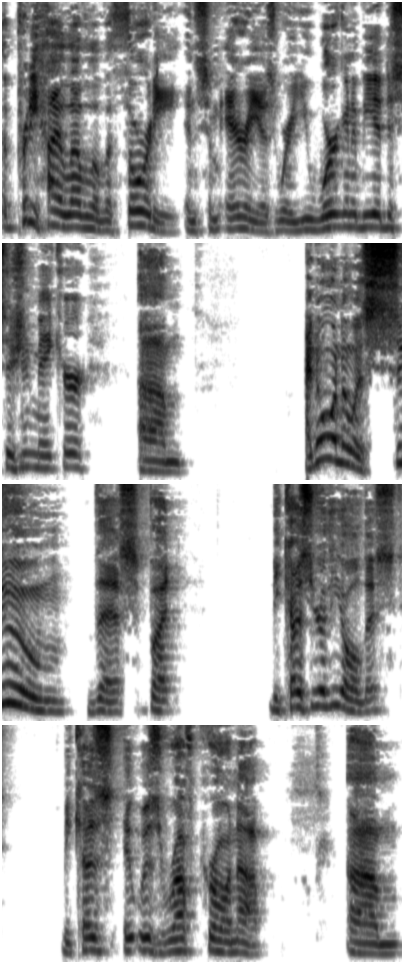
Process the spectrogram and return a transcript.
a pretty high level of authority in some areas where you were going to be a decision maker. Um, I don't want to assume this, but because you're the oldest, because it was rough growing up, um,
